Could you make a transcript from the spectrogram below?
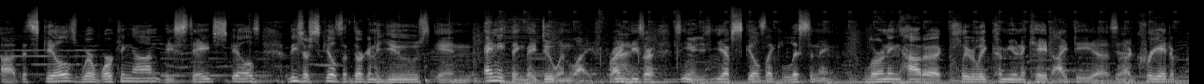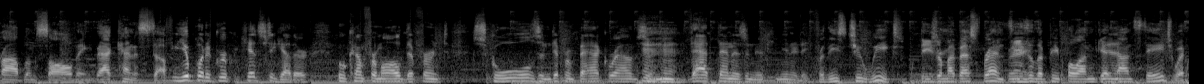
Uh, the skills we're working on, these stage skills, these are skills that they're going to use in anything they do in life, right? Right. These are, you know, you have skills like listening, learning how to clearly communicate ideas, uh, creative problem solving, that kind of stuff. You put a group of kids together who come from all different schools and different backgrounds, and Mhm. that then is a new community. For these two weeks, these are my best friends. These are the people I'm getting on stage with.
